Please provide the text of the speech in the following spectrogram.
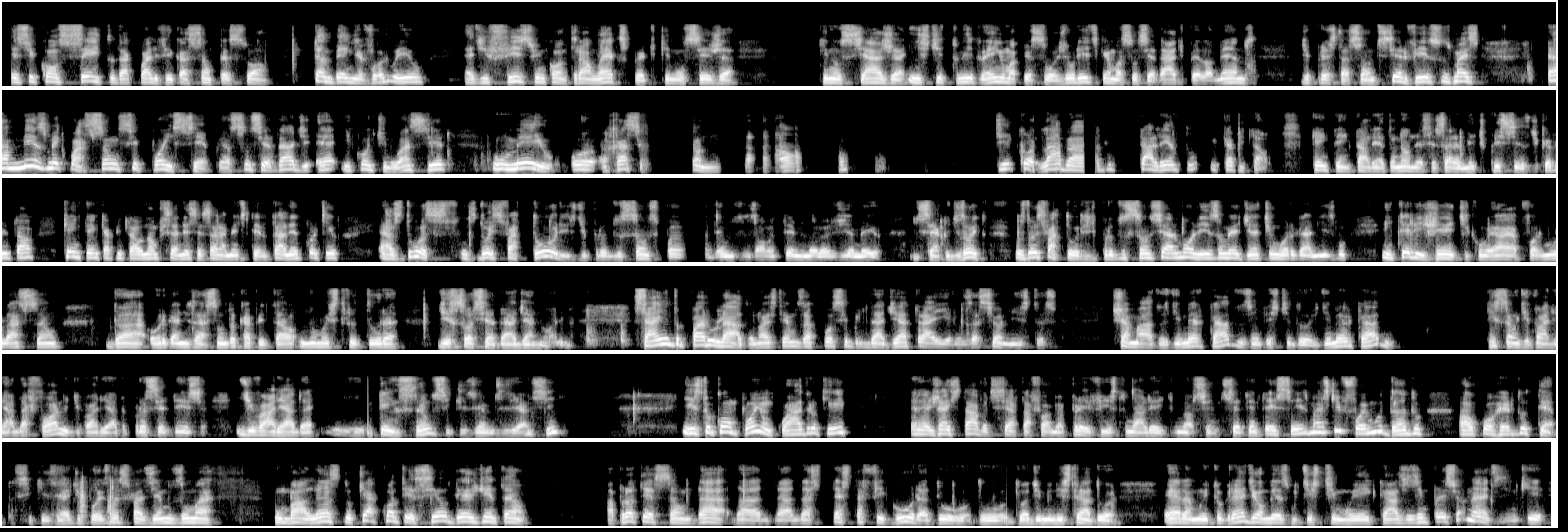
Esse conceito da qualificação pessoal também evoluiu. É difícil encontrar um expert que não seja que não se haja instituído em uma pessoa jurídica, em uma sociedade, pelo menos, de prestação de serviços, mas a mesma equação se põe sempre. A sociedade é e continua a ser um meio racional de lado talento e capital. Quem tem talento não necessariamente precisa de capital, quem tem capital não precisa necessariamente ter o talento, porque as duas, os dois fatores de produção, se podemos usar uma terminologia meio do século XVIII, os dois fatores de produção se harmonizam mediante um organismo inteligente, como é a formulação da organização do capital numa estrutura de sociedade anônima. Saindo para o lado, nós temos a possibilidade de atrair os acionistas chamados de mercado, os investidores de mercado, que são de variada forma, de variada procedência de variada intenção, se quisermos dizer assim. Isto compõe um quadro que eh, já estava, de certa forma, previsto na lei de 1976, mas que foi mudando ao correr do tempo. Se quiser, depois nós fazemos uma, um balanço do que aconteceu desde então. A proteção da, da, da, desta figura do, do, do administrador era muito grande. Eu mesmo testemunhei casos impressionantes em que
